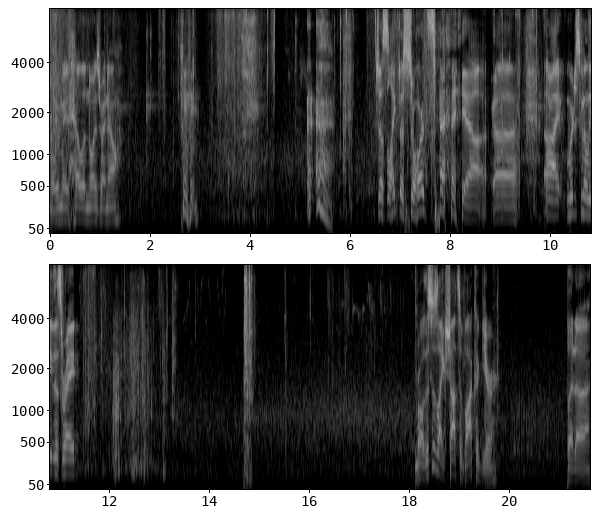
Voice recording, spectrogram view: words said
Well, we made hella noise right now. just like the shorts. yeah. Uh, all right, we're just gonna leave this raid. Bro, this is like shots of vodka gear. But uh,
